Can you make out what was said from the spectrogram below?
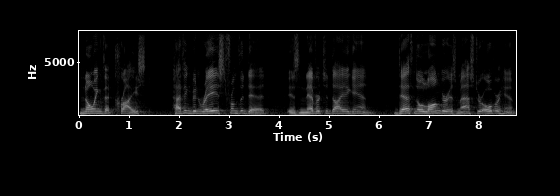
knowing that Christ, having been raised from the dead, is never to die again. Death no longer is master over Him.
